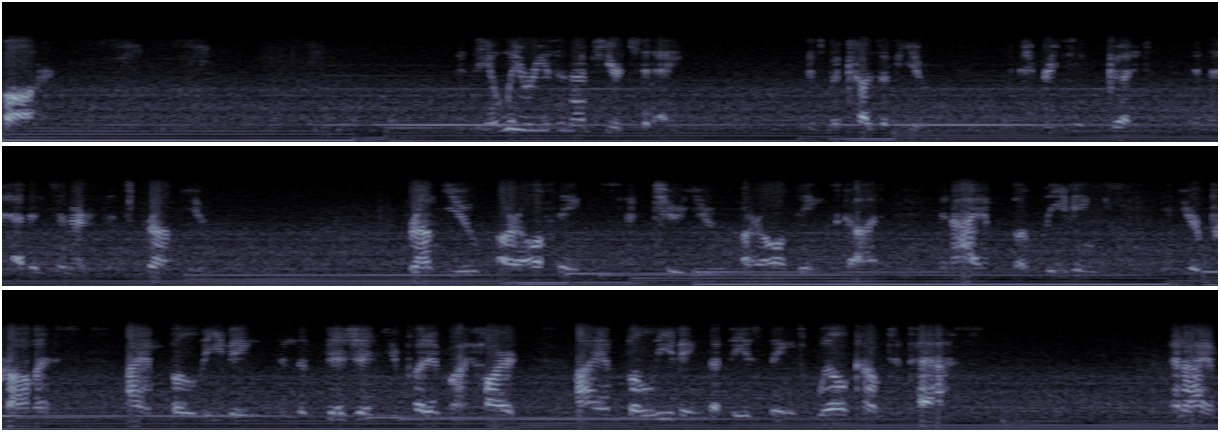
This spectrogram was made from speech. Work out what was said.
far. And the only reason I'm here today is because of you. Everything good in the heavens and earth is from you. From you are all things, and to you are all things, God and I am believing in your promise. I am believing in the vision you put in my heart. I am believing that these things will come to pass. And I am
